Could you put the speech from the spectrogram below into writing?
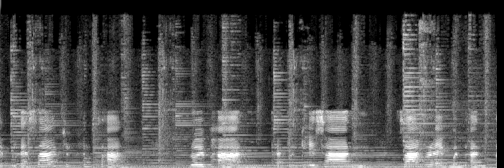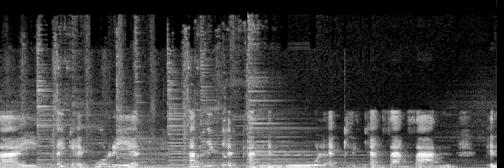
บและสร้างชุดคำสั่ง โดยผ่านแอปพลิเคชัน สร้างแรงบันดาลใจให้แก่ผู้เรียนทำให้เกิดการเรียนรู้และคิดอย่างสร้างสรรค์ เป็น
